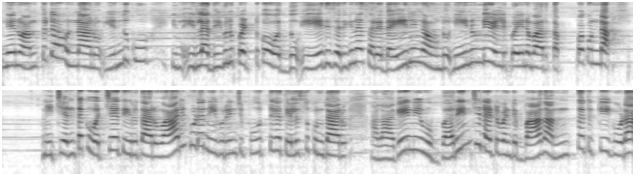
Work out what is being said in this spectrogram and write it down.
నేను అంతటా ఉన్నాను. ఎందుకు? ఇలా దిగులు పెట్టుకోవద్దు. ఏది జరిగినా సరే ధైర్యంగా ఉండు. నీ నుండి వెళ్ళిపోయిన వారు తప్పకుండా నీ చెంతకు వచ్చే తీరుతారు. వారి కూడా నీ గురించి పూర్తిగా తెలుసుకుంటారు. అలాగే నీవు భరించినటువంటి బాధ అంతటికీ కూడా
